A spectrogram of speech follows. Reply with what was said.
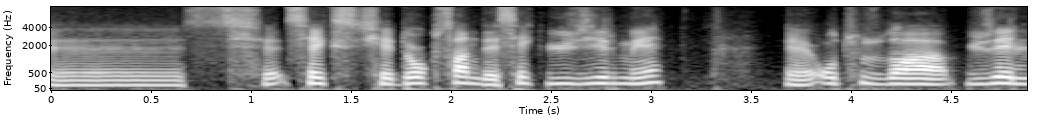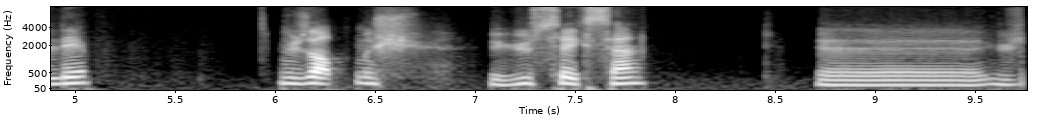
e, 80 şey 90 desek 120 e, 30 daha 150 160 180 e, 100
